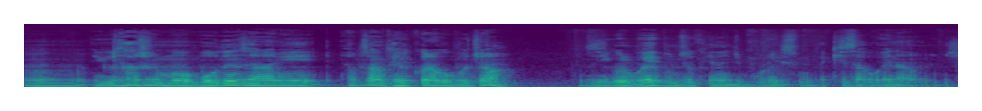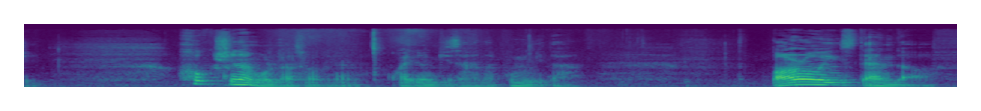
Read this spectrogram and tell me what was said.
어, 이거 사실 뭐 모든 사람이 협상될 거라고 보죠. 그래서 이걸 왜 분석했는지 모르겠습니다. 기사가 왜 나오는지. 혹시나 몰라서 그냥 관련 기사 하나 봅니다. Borrowing standoff.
